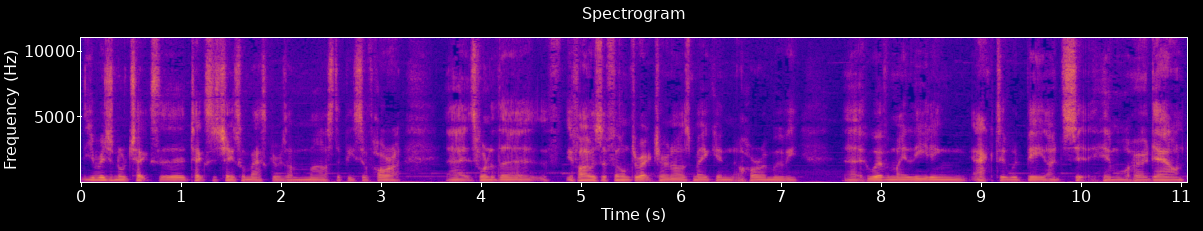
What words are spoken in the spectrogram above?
the original Texas, uh, Texas Chainsaw Massacre is a masterpiece of horror. Uh, it's one of the. If I was a film director and I was making a horror movie, uh, whoever my leading actor would be, I'd sit him or her down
